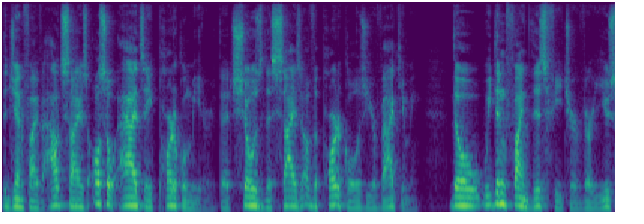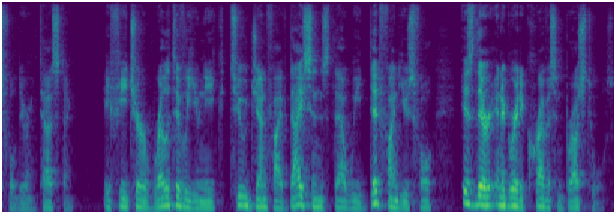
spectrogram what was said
The Gen 5 outsize also adds a particle meter that shows the size of the particles you're vacuuming, though we didn't find this feature very useful during testing. A feature relatively unique to Gen 5 Dysons that we did find useful is their integrated crevice and brush tools.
